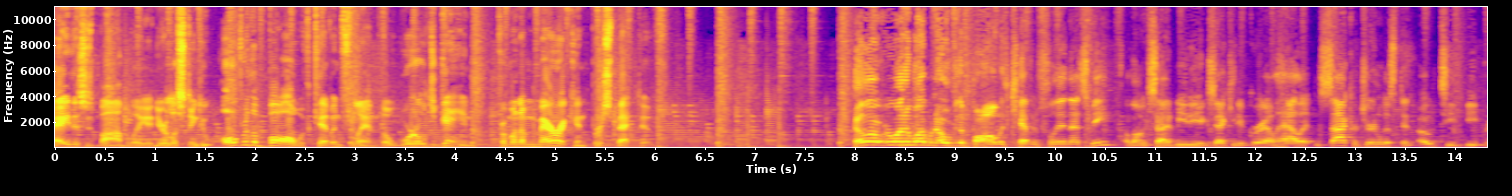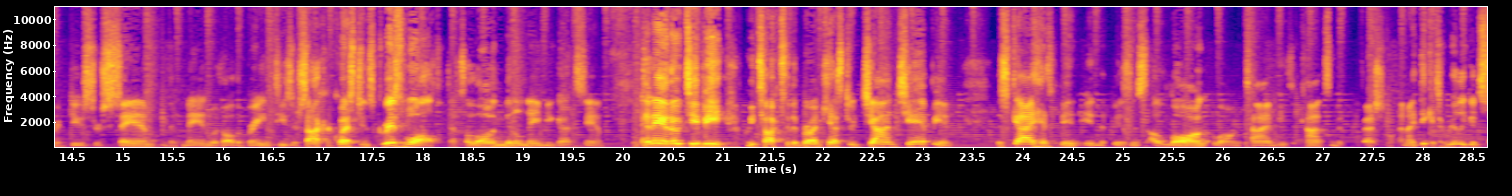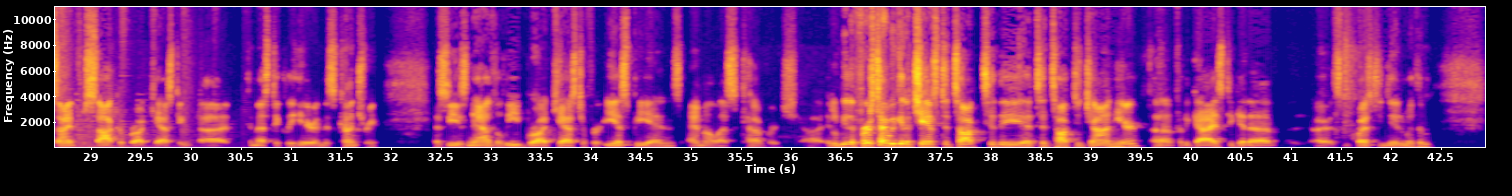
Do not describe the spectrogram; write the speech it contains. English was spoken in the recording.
Hey, this is Bob Lee, and you're listening to Over the Ball with Kevin Flynn, the world's game from an American perspective. Hello, everyone, and welcome to Over the Ball with Kevin Flynn. That's me, alongside media executive Grayle Hallett and soccer journalist and OTB producer Sam, the man with all the brain teaser soccer questions, Griswold. That's a long middle name you got, Sam. Today on OTB, we talk to the broadcaster Jon Champion. This guy has been in the business a long, long time. He's a consummate professional, and I think it's a really good sign for soccer broadcasting uh, domestically here in this country as he is now the lead broadcaster for ESPN's MLS coverage. Uh, it'll be the first time we get a chance to talk to the uh, to talk to Jon here uh, for the guys to get a, uh, some questions in with him.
